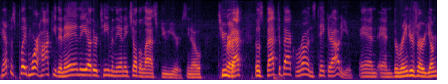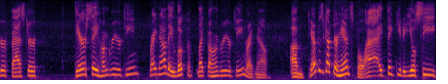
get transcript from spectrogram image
Tampa's played more hockey than any other team in the NHL the last few years. You know, two right. back those back to back runs take it out of you. And and the Rangers are a younger, faster, dare say hungrier team right now. They look like the hungrier team right now. Um, Tampa's got their hands full. I, I think you know you'll see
